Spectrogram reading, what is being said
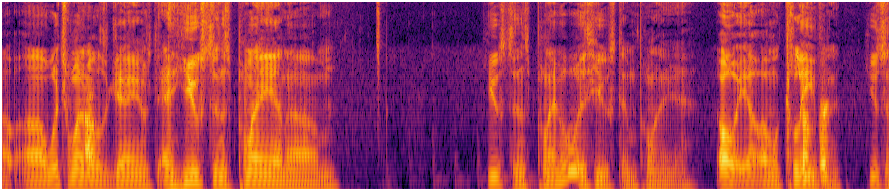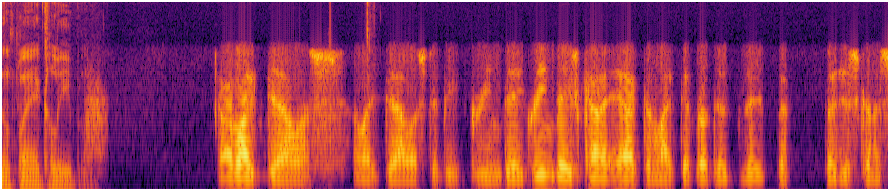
Uh, uh, which one of those games? And Houston's playing. Um, Houston's playing. Who is Houston playing? Oh, yeah, um, Cleveland. Houston's playing Cleveland. I like Dallas. I like Dallas to beat Green Bay. Green Bay's kind of acting like they're, they, they're just going to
